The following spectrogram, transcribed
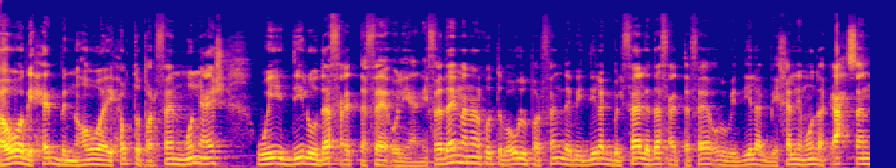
فهو بيحب إن هو يحط برفان منعش ويديله دفع التفاؤل يعني. فدايما أنا كنت بقول البرفان ده بيديلك بالفعل دفع التفاؤل وبيديلك بيخلي mood ك أحسن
